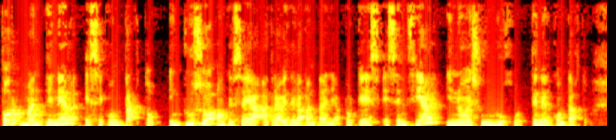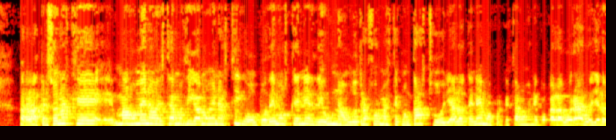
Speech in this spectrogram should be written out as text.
por mantener ese contacto, incluso aunque sea a través de la pantalla, porque es esencial y no es un lujo tener contacto. Para las personas que más o menos estamos, digamos, en activo o podemos tener de una u otra forma este contacto, o ya lo tenemos porque estamos en época laboral, o ya lo,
